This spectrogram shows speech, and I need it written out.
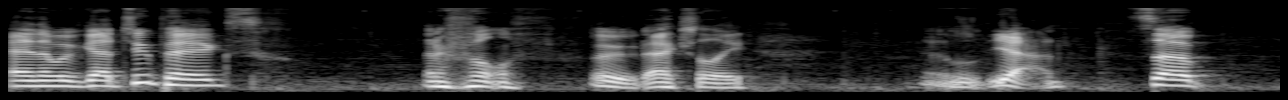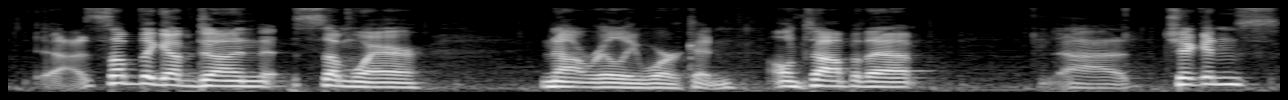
and then we've got two pigs that are full of food, actually. Yeah. So, uh, something I've done somewhere not really working. On top of that, uh, chickens.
